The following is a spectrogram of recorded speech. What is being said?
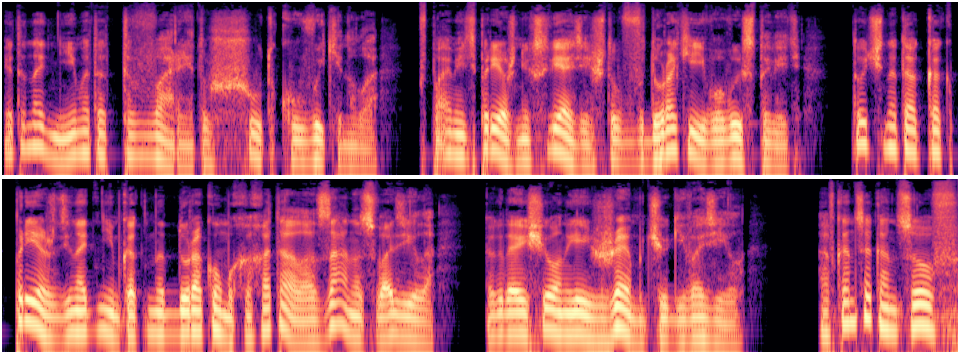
Это над ним эта тварь эту шутку выкинула в память прежних связей, чтобы в дураки его выставить. Точно так, как прежде над ним, как над дураком хохотала, за нос водила, когда еще он ей жемчуги возил. А в конце концов,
